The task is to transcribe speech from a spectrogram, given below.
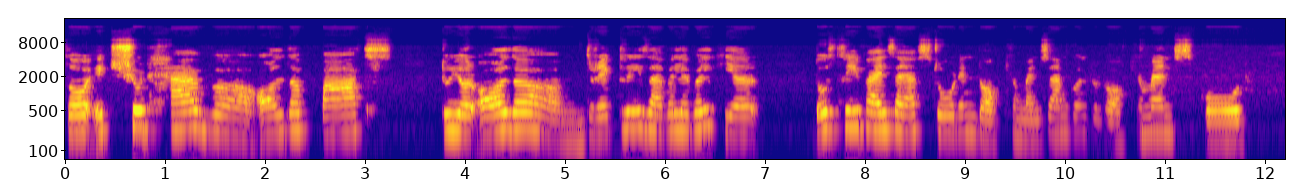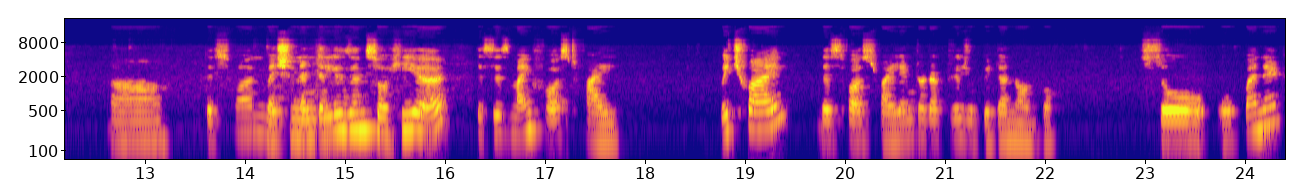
so it should have uh, all the paths to your all the um, directories available here. Those three files I have stored in documents. I'm going to documents code uh, this one machine intelligence. So here this is my first file. Which file? This first file introductory Jupyter notebook. So open it.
